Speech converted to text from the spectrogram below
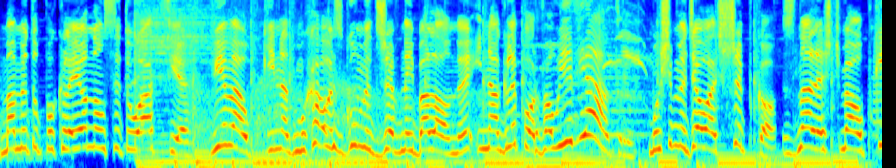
Mamy tu poklejoną sytuację. Dwie małpki nadmuchały z gumy drzewnej balony i nagle porwał je wiatr. Musimy działać szybko, znaleźć małpki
